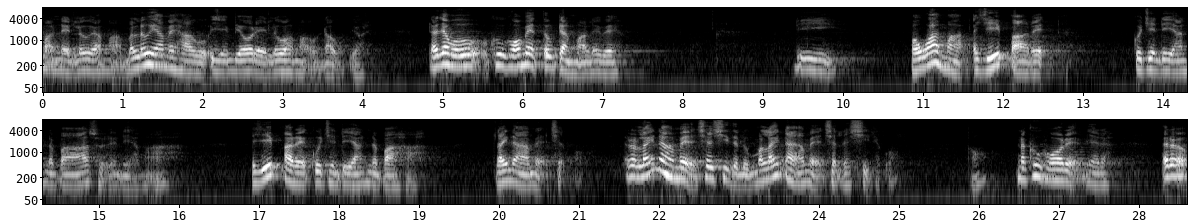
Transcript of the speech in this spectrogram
မှနဲ့လို့ရမှမလို့ရမယ့်ဟာကိုအရင်ပြောတယ်လို့ရမှကိုနောက်ပြောတယ်ဒါကြောင့်မို့အခုခေါ်မဲ့တုတ်တံမှာလည်းပဲဒီဘဝမှာအရေးပါတဲ့ကိုချင်းတရားနှစ်ပါးဆိုတဲ့နေရာမှာအရေးပါတဲ့ကိုချင်းတရားနှစ်ပါးဟာလိုက်နာရမယ့်အချက်ပေါ့အဲ့တော့လိုက်နာရမယ့်အချက်ရှိတယ်လို့မလိုက်နာရမယ့်အချက်လည်းရှိတယ်ပေါ့နော် နှစ်ခုခေါ်တယ်အများတာအဲ့တော့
